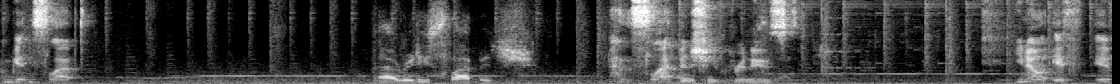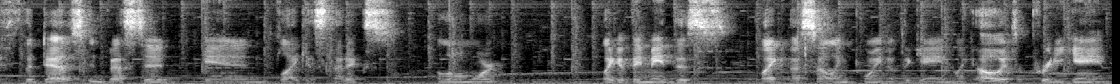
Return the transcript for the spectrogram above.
I'm getting slapped. Uh, reduce slappage. Slappage reduced. You know, if if the devs invested in like aesthetics a little more, like if they made this like a selling point of the game, like oh, it's a pretty game,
